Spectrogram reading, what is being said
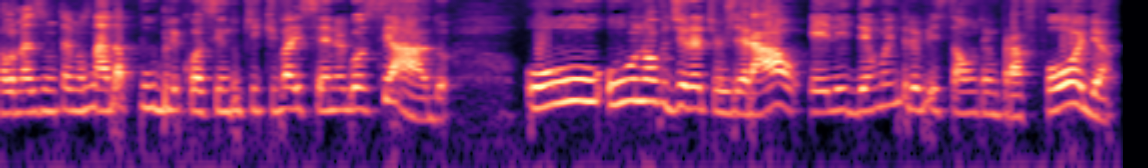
pelo menos não temos nada público assim do que, que vai ser negociado. O, o novo diretor-geral, ele deu uma entrevista ontem para a Folha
